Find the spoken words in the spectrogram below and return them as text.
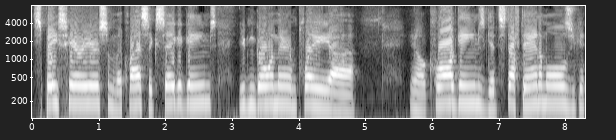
Space Harrier, some of the classic Sega games. You can go in there and play. Uh, you know, claw games, get stuffed animals. You can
